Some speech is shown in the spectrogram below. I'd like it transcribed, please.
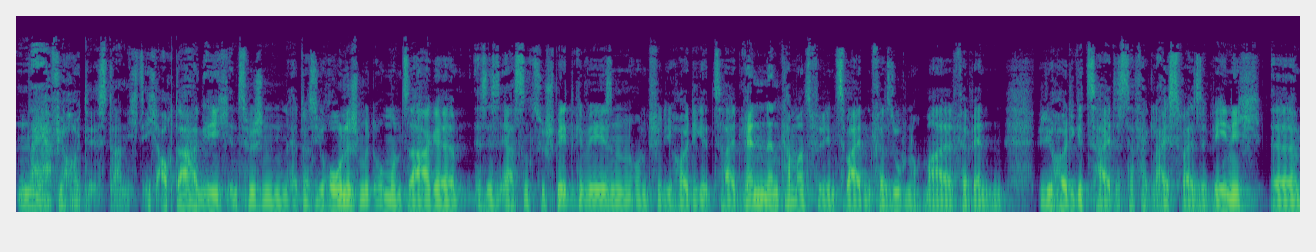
Naja, für heute ist da nichts. Ich, auch da gehe ich inzwischen etwas ironisch mit um und sage, es ist erstens zu spät gewesen und für die heutige Zeit, wenn, dann kann man es für den zweiten Versuch nochmal verwenden. Für die heutige Zeit ist da vergleichsweise wenig. Äh,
